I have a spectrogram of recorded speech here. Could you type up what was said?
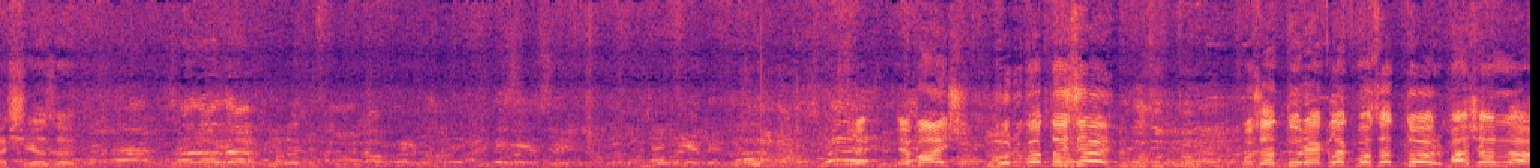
আশি হাজার। এ ভাই গরু কত হয়েছে পঁচাত্তর এক লাখ পঁচাত্তর মাশাল্লাহ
